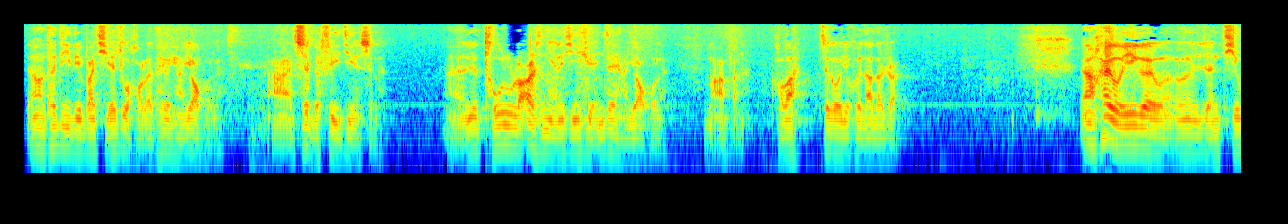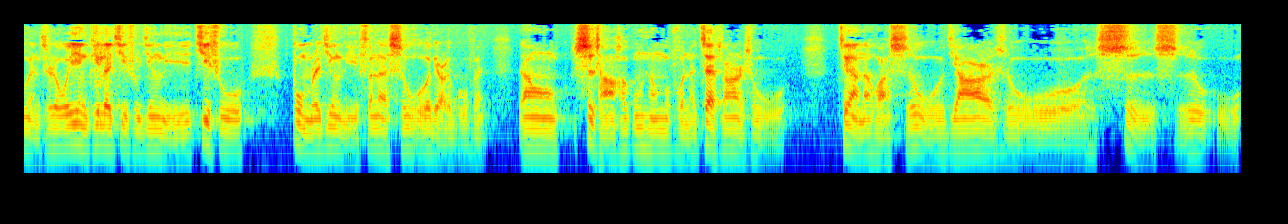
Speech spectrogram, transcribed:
然后他弟弟把企业做好了，他又想要回来，啊，这个费劲死了，啊，投入了二十年的心血，你再想要回来，麻烦了，好吧，这个我就回答到这儿。然后还有一个人提问，他说我已经给了技术经理、技术部门经理分了十五个点的股份，然后市场和工程部分呢再分二十五，这样的话十五加二十五四十五。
